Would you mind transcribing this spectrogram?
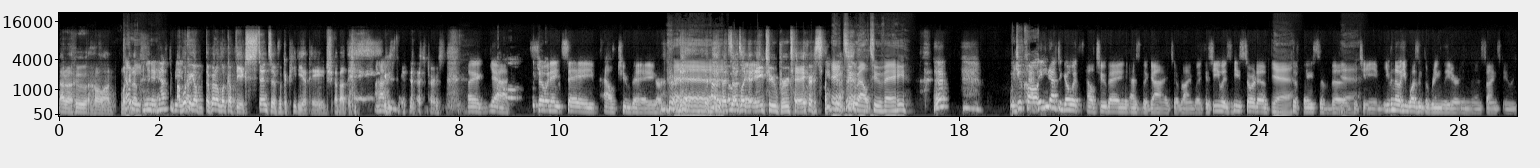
I don't know who. Hold on, looking Tell up. me- I mean, it have to be. I'm looking like- up. I'm going to look up the extensive Wikipedia page about the uh-huh. Astros. like, yeah. Oh, so it ain't say Altuve or. That sounds like an Et tu Brute or something. A2 Altuve. Would you call? I think you'd have to go with Altuve as the guy to rhyme with because he was he's sort of Yeah. the face of the, Yeah. the team, even though he wasn't the ringleader in the sign stealing.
